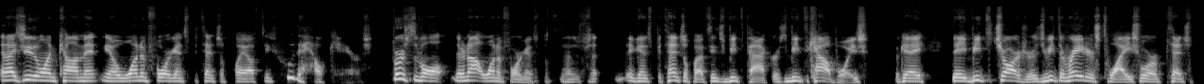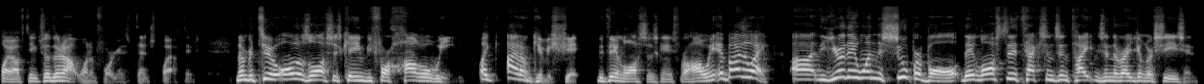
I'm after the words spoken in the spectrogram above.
And I see the one comment, you know, one and four against potential playoff teams. Who the hell cares? First of all, they're not one and four against against potential playoff teams. They beat the Packers, they beat the Cowboys. Okay, they beat the Chargers, they beat the Raiders twice, who are potential playoff team. So they're not one and four against potential playoff teams. Number two, all those losses came before Halloween. Like I don't give a shit that they lost those games for Halloween. And by the way, uh, the year they won the Super Bowl, they lost to the Texans and Titans in the regular season,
